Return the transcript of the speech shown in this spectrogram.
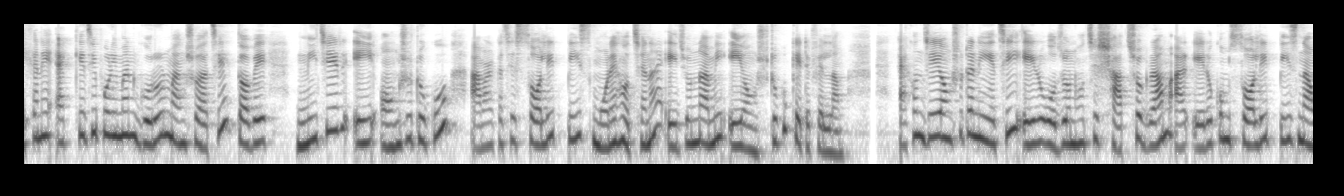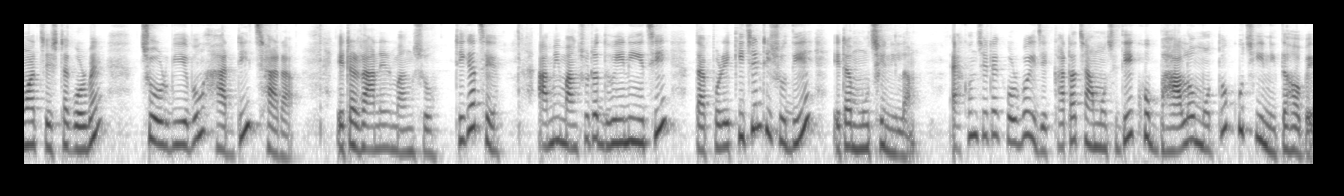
এখানে এক কেজি পরিমাণ গরুর মাংস আছে, তবে নিচের এই অংশটুকু আমার কাছে সলিড পিস মনে হচ্ছে না, এই জন্য আমি এই অংশটুকু কেটে ফেললাম। এখন যে অংশটা নিয়েছি, এর ওজন হচ্ছে সাতশো গ্রাম, আর এরকম সলিড পিস নেওয়ার চেষ্টা করবেন চর্বি এবং হাড্ডি ছাড়া। এটা রানের মাংস, ঠিক আছে? আমি মাংসটা ধুয়ে নিয়েছি, তারপরে কিচেন টিস্যু দিয়ে এটা মুছে নিলাম। এখন যেটা করব এই যে কাটা চামচ দিয়ে খুব ভালো মতো কুচিয়ে নিতে হবে।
